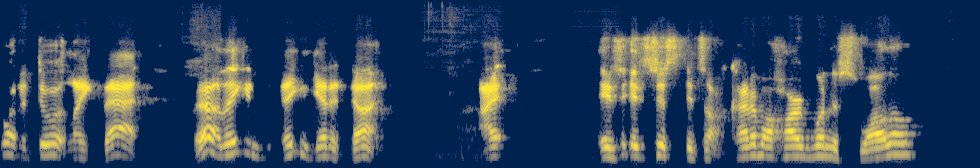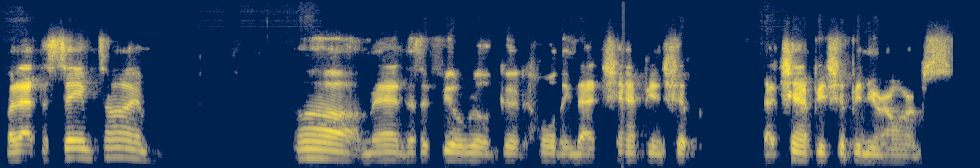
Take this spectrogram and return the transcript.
want to do it like that. Yeah, they can they can get it done. I it's it's just it's a kind of a hard one to swallow, but at the same time, oh man, does it feel real good holding that championship that championship in your arms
